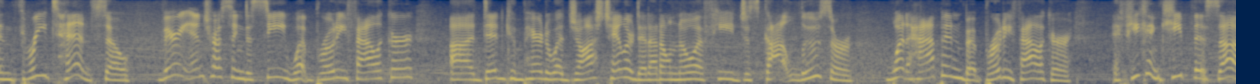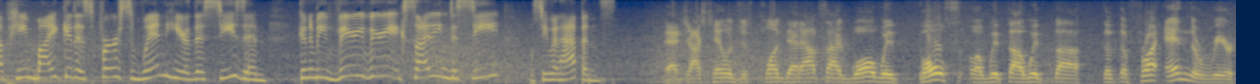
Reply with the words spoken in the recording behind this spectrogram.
and three tenths. So very interesting to see what Brody Falliker uh, did compared to what Josh Taylor did. I don't know if he just got loose or what happened, but Brody Falliker, if he can keep this up, he might get his first win here this season. Going to be very, very exciting to see. We'll see what happens. Yeah, Josh Taylor just plugged that outside wall with both, uh, with uh, with uh, the the front and the rear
